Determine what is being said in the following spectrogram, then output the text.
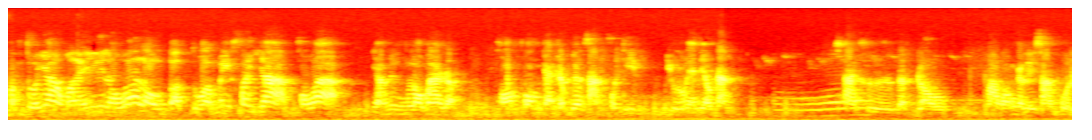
ปรับตัวยากไหมเราว่าเราปรับตัวไม่ค่อยยาก เพราะว่าอย่างหนึ่งเรามากับพร้อมพร้อมกันกับเพื่อนสามคนที่อยู่โรงเรียนเดียวกันโอ้ใช่คือแบบเรามาพร้อมกันเลยสามคน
